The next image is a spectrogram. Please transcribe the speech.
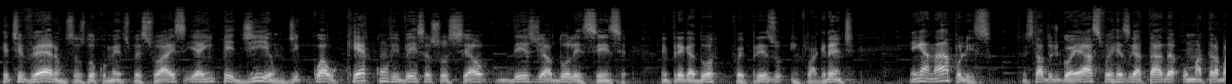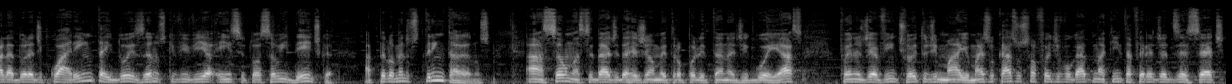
retiveram seus documentos pessoais e a impediam de qualquer convivência social desde a adolescência. O empregador foi preso em flagrante. Em Anápolis, no estado de Goiás, foi resgatada uma trabalhadora de 42 anos que vivia em situação idêntica há pelo menos 30 anos. A ação na cidade da região metropolitana de Goiás foi no dia 28 de maio, mas o caso só foi divulgado na quinta-feira, dia 17.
